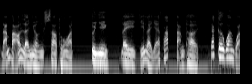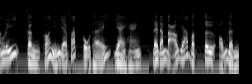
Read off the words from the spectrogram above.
đảm bảo lợi nhuận sau thu hoạch. Tuy nhiên, đây chỉ là giải pháp tạm thời. Các cơ quan quản lý cần có những giải pháp cụ thể, dài hạn để đảm bảo giá vật tư ổn định,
